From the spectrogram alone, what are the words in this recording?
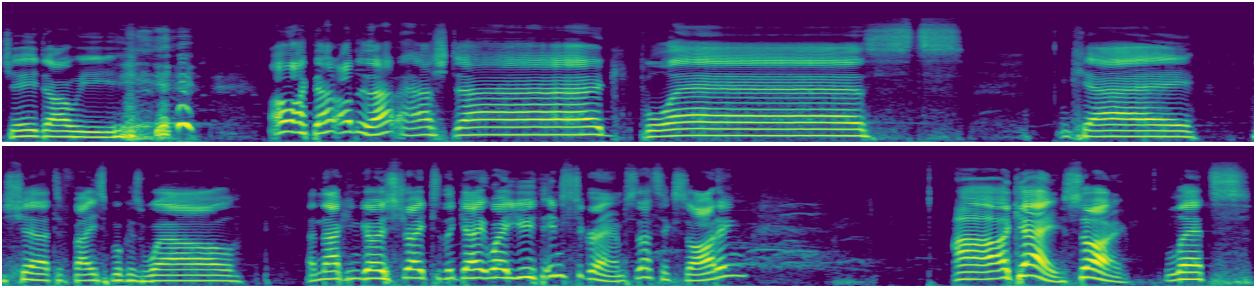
GW. I like that. I'll do that. Hashtag blessed. Okay. I'll share that to Facebook as well. And that can go straight to the Gateway Youth Instagram. So that's exciting. Uh, okay, so let's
